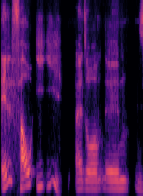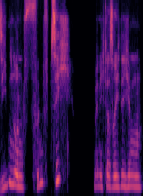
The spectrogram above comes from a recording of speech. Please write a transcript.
LVII. Also ähm, 57, wenn ich das richtig im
